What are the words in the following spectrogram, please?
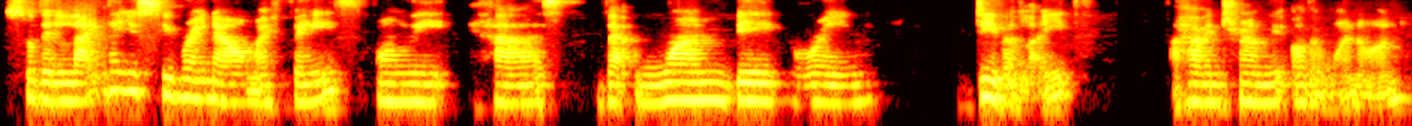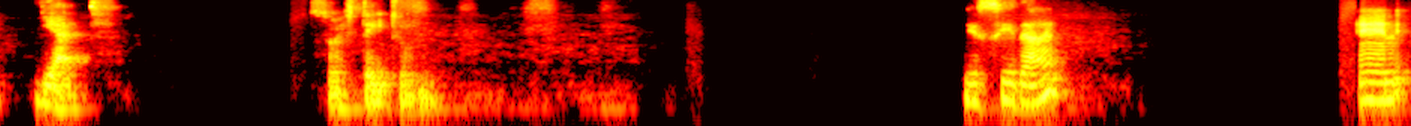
So the light that you see right now on my face only has that one big ring diva light. I haven't turned the other one on yet. So stay tuned. You see that? And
